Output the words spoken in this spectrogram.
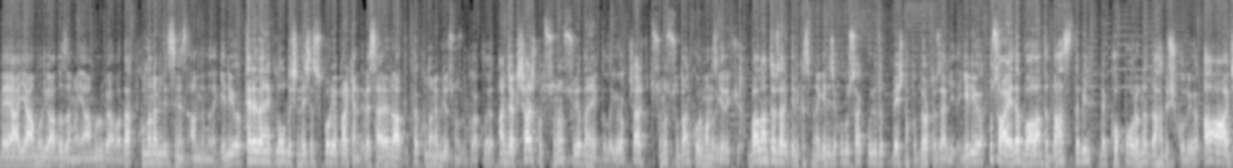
veya yağmur yağdığı zaman yağmurlu bir havada kullanabilirsiniz anlamına geliyor. Tere dayanıklı olduğu için de işte spor yaparken de vesaire rahatlıkla kullanabiliyorsunuz bu kulaklığı. Ancak şarj kutusunun suya dayanıklılığı yok. Şarj kutusunu sudan korumanız gerekiyor. Bağlantı özellikleri kısmına gelecek olursak Bluetooth 5.4 özelliğiyle geliyor. Bu sayede bağlantı daha stabil ve kopma oranı daha düşük oluyor. AAC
